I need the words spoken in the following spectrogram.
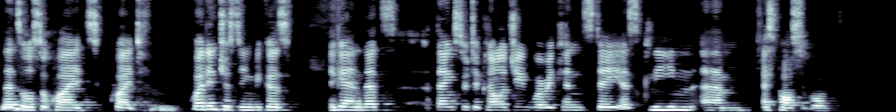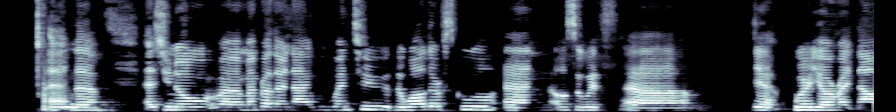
that's also quite quite quite interesting because again that's thanks to technology where we can stay as clean um, as possible. And uh, as you know uh, my brother and i we went to the waldorf school and also with uh, yeah, where you are right now,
